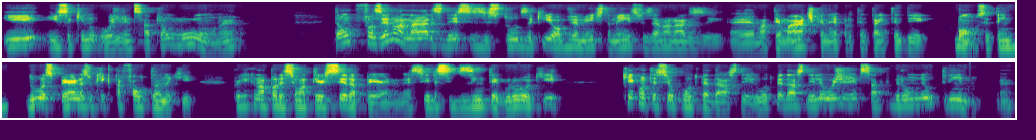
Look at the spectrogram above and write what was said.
E isso aqui, hoje a gente sabe que é um muon, né? Então, fazendo análise desses estudos aqui, obviamente também eles fizeram análise é, matemática, né, para tentar entender bom, você tem duas pernas, o que está faltando aqui? Por que, que não apareceu uma terceira perna? Né? Se ele se desintegrou aqui, o que aconteceu com o outro pedaço dele? O outro pedaço dele, hoje a gente sabe que virou um neutrino. Né?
